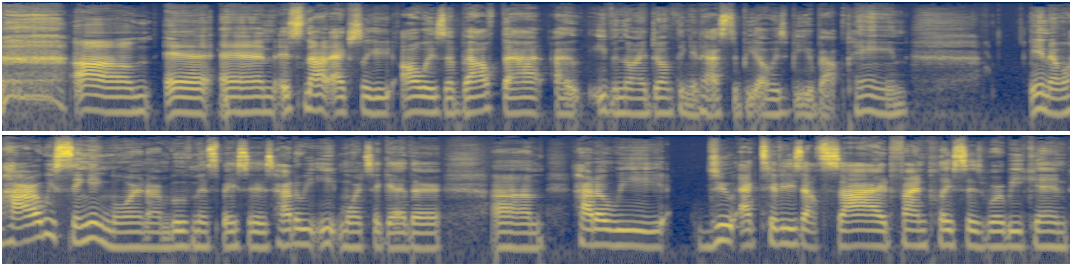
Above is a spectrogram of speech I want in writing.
um, and and it's not actually always about that. I, even though I don't think it has to be always be about pain. You know, how are we singing more in our movement spaces? How do we eat more together? Um, how do we do activities outside, find places where we can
